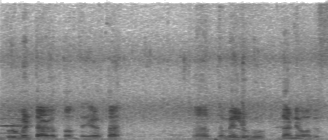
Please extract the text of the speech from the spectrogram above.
ಇಂಪ್ರೂವ್ಮೆಂಟ್ ಅಂತ ಹೇಳ್ತಾ ತಮ್ಮೆಲ್ರಿಗೂ ಧನ್ಯವಾದಗಳು.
